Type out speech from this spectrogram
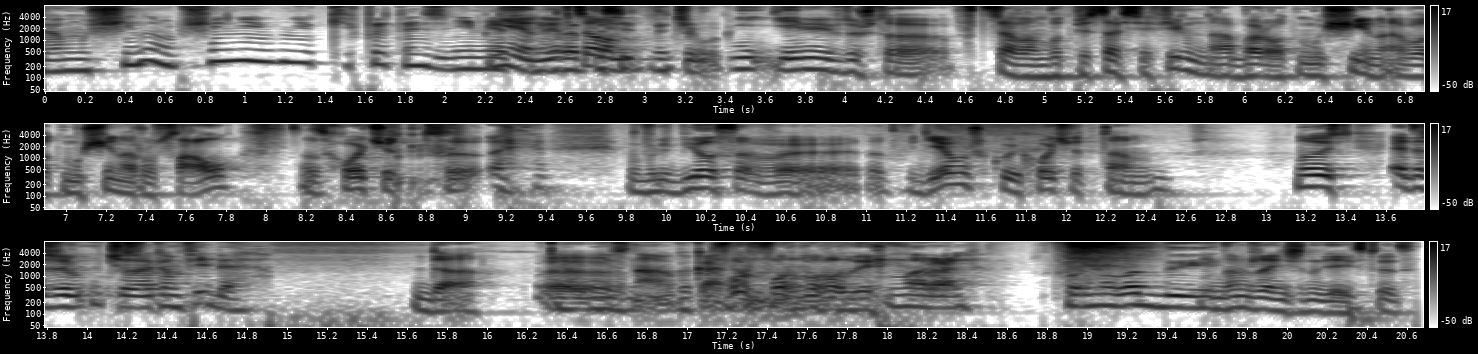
Да, мужчина вообще ни, никаких претензий не имеет Не, ну и в целом-. И Я имею в виду, что в целом, вот представь себе фильм наоборот, мужчина, вот мужчина-русал хочет, влюбился в, этот, в девушку и хочет там, ну то есть это же, Человек-амфибия. да. Я э, не знаю, какая фор- там форма воды. Мораль. Форма воды. Там женщина действует.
